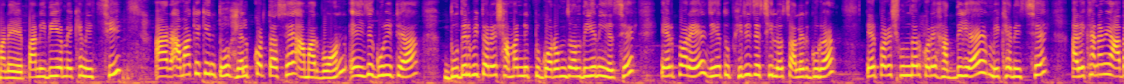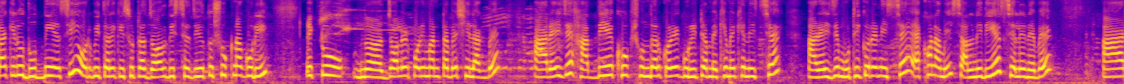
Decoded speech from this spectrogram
মানে পানি দিয়ে মেখে নিচ্ছি। আর আমাকে কিন্তু হেল্প করতেছে আমার বোন। এই যে গুঁড়িটা দুধের ভিতরে সামান্য একটু গরম জল দিয়ে নিয়েছে। এরপরে যেহেতু ফ্রিজে ছিল চালের গুঁড়া, এরপরে সুন্দর করে হাত দিয়ে মেখে নিচ্ছে। আর এখানে আমি আধা কিলো দুধ নিয়েছি, ওর ভিতরে কিছুটা জল দিচ্ছে, যেহেতু শুকনা গুঁড়ি, একটু জলের পরিমাণটা বেশি লাগবে। আর এই যে হাত দিয়ে খুব সুন্দর করে গুঁড়িটা মেখে মেখে নিচ্ছে, আর এই যে মুঠি করে নিচ্ছে, এখন আমি চালনি দিয়ে ছেলে নেবে। আর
